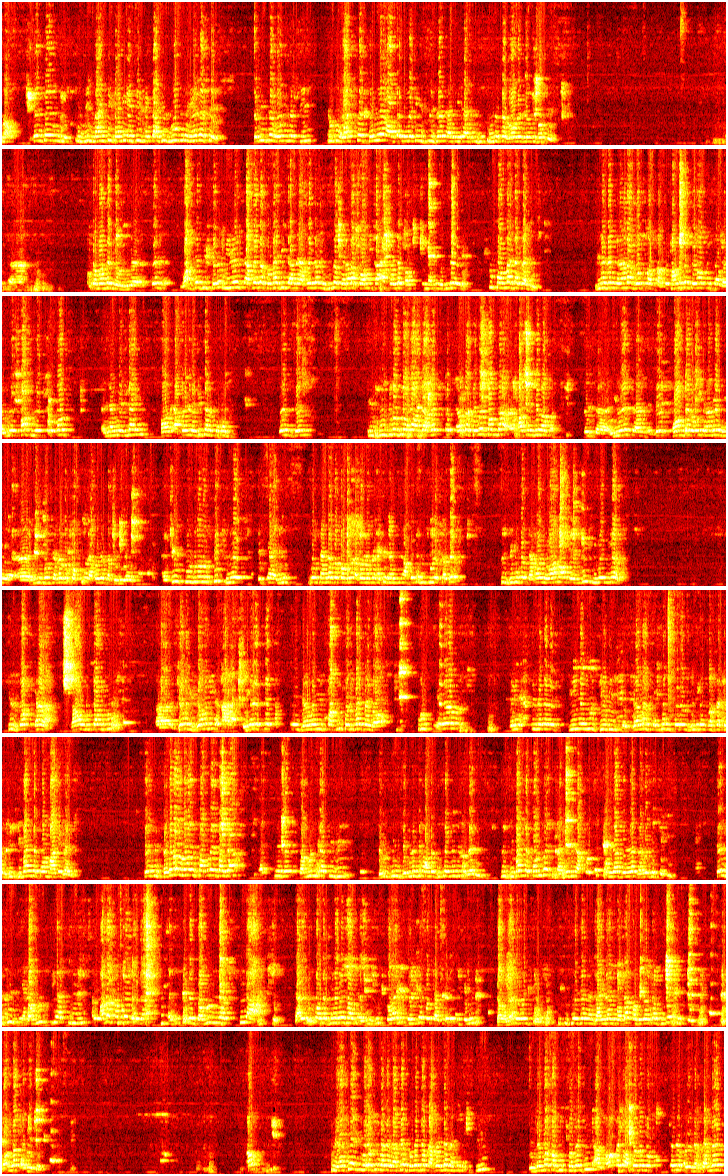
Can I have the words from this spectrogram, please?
Now, then then in mid 1980s, 1980s, the crisis moved to the United States. That is the one in due to widespread failure of the investing institution and and investor raw material public. Uh, what they did seven years appraisal society and appraisal Institute of Canada formed the appraisal committee in 1987 to combat the crisis. US and Canada both popped up. The foundation came up with the US first US proposed in 1989 for appraisal editor and. then then in 2001, after several from the uh, South Asian of uh, this, uh, US and they formed their own Canadian uh, Uniform Channel of Popular Affairs of the US. And since 2006, US is a uh, Uniform Channel of Popular Affairs of the Axis and after the US other, this Uniform Channel one of every UN year Since what Canada. Now we come to uh, Germany. Germany, uh, United States, Germany is publicly codified by law through several very estimated GAUGB, a German Technical Code of Building and Construction, which defines the term market value. Then the federal law is supported by the estimated WTV, Definition on the Determination of Value, which defines the codified valuation approach and the general valuation technique. Then this WTRTV, other supported by the estimated WTR, Directive on the Building of Value, which provides principles for calculating the situation and guidelines for the computer of different on the computer. Now, Russia is developing by the Russian Society of Appraisal 1963. The members of this society are not by the observers of the standards.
